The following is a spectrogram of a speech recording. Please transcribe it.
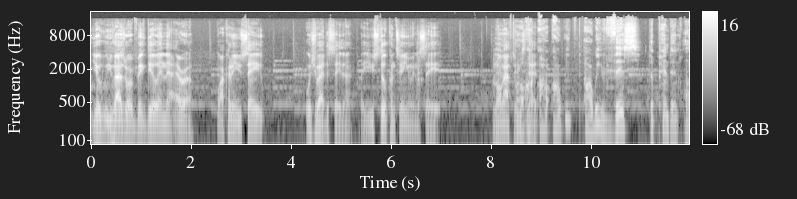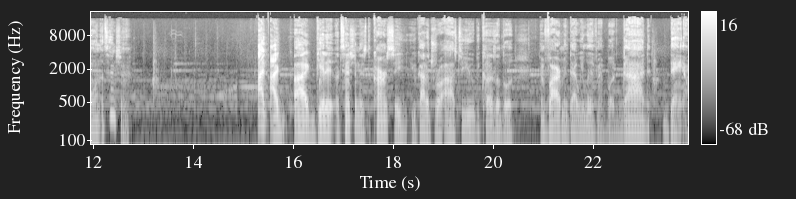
you you guys were a big deal in that era. Why couldn't you say what you had to say then? Like you still continuing to say it long after Bro, he's are, dead. are, are we are we this dependent on attention? I I I get it. Attention is the currency. You got to draw eyes to you because of the environment that we live in. But god damn.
